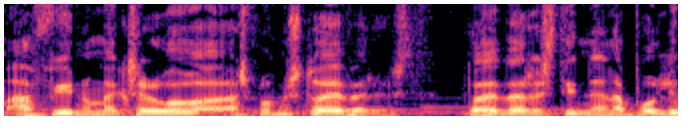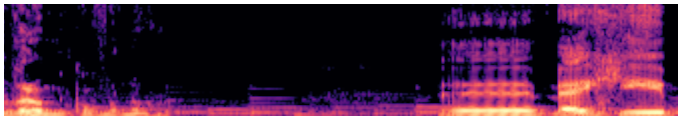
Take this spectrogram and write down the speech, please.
αφήνουμε ξέρω εγώ ας πούμε στο Everest. Το Everest είναι ένα πολύ βρώμικο βουνό. Ε, έχει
